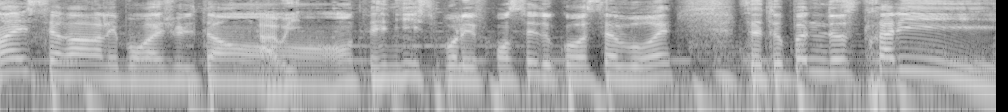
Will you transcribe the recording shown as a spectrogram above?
Ouais, c'est rare les bons résultats en, Ah oui. en tennis pour les Français. On va savourer cette Open d'Australie.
